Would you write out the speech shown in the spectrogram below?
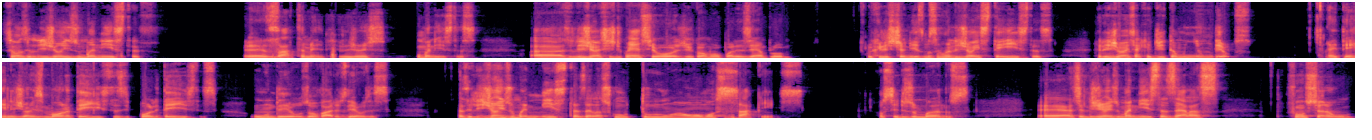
são as religiões humanistas. É, exatamente, religiões humanistas. As religiões que a gente conhece hoje, como, por exemplo, o cristianismo, são religiões teístas. Religiões que acreditam em um Deus. Aí tem religiões monoteístas e politeístas. Um Deus ou vários deuses. As religiões humanistas, elas cultuam o Homo sapiens aos seres humanos. É, as religiões humanistas, elas funcionam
